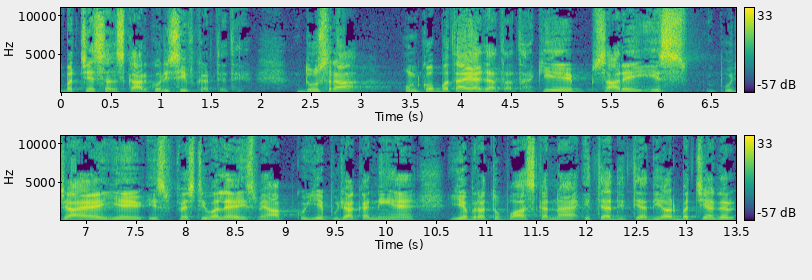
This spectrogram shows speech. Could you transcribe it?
बच्चे संस्कार को रिसीव करते थे। दूसरा, उनको बताया जाता था कि ये सारे इस पूजा है, ये इस फेस्टिवल है, इसमें आपको ये पूजा करनी है, ये व्रत उपवास करना है, इत्यादि इत्यादि। और बच्चे अगर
